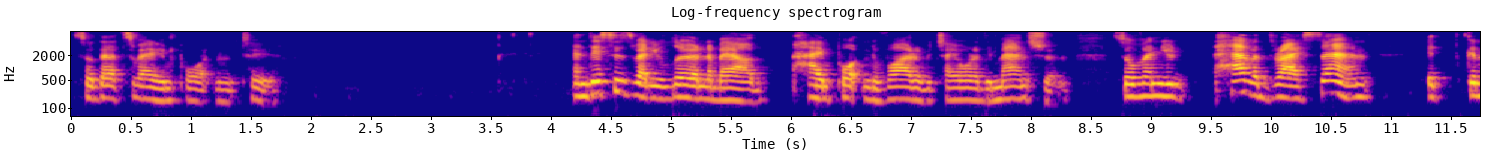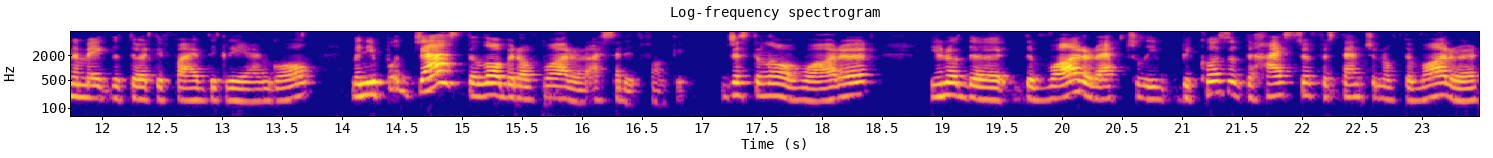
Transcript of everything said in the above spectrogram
So that's very important too. And this is where you learn about how important the water, which I already mentioned. So when you have a dry sand, it's gonna make the 35 degree angle. When you put just a little bit of water, I said it funky, just a little water, you know, the, the water actually, because of the high surface tension of the water,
